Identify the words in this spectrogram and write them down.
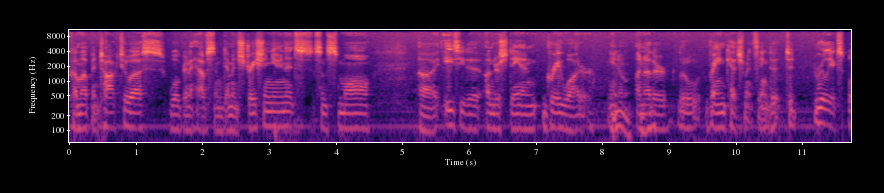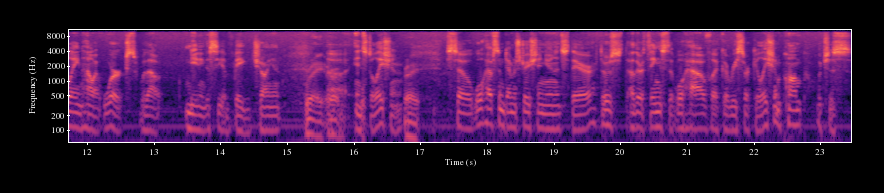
come up and talk to us. We're going to have some demonstration units, some small, uh, easy to understand gray water. You know, another little rain catchment thing to, to really explain how it works without needing to see a big giant Right. uh, installation. right. So we'll have some demonstration units there. There's other things that we'll have, like a recirculation pump, which is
